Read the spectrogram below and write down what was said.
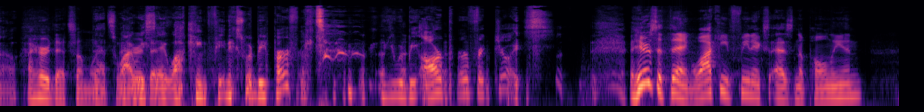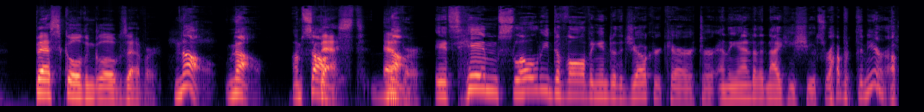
So I heard that somewhere. That's why we that- say Joaquin Phoenix would be perfect. he would be our perfect choice. Here's the thing: Joaquin Phoenix as Napoleon, best Golden Globes ever. No, no. I'm sorry. Best no, ever. It's him slowly devolving into the Joker character, and the end of the night he shoots Robert De Niro.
